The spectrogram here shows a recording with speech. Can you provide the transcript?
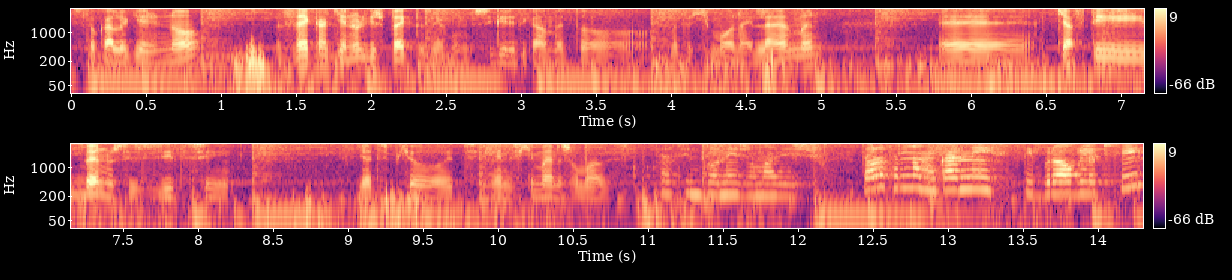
στο καλοκαιρινό. 10 καινούριους παίκτες έχουν συγκριτικά με το, με το χειμώνα οι Lionman. Ε, και αυτοί μπαίνουν στη συζήτηση για τις πιο έτσι, ενισχυμένες ομάδες. Θα συμφωνήσω μαζί σου. Τώρα θέλω να μου κάνεις την πρόβλεψη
